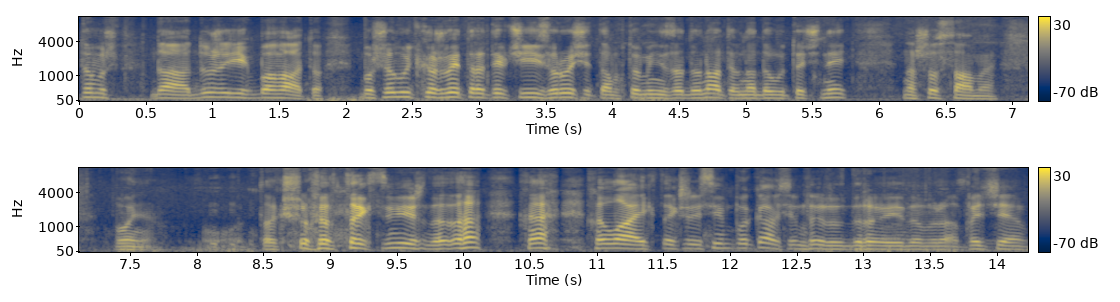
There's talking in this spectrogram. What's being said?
тому що да, дуже їх багато. Бо Шелудько ж витратив чиїсь гроші, там хто мені задонатив, треба уточнити, на що саме. Поняв? Так що так смішно, да? Ха, Лайк. Так що всім пока, всім миру, здоров'я і добра. Печем.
